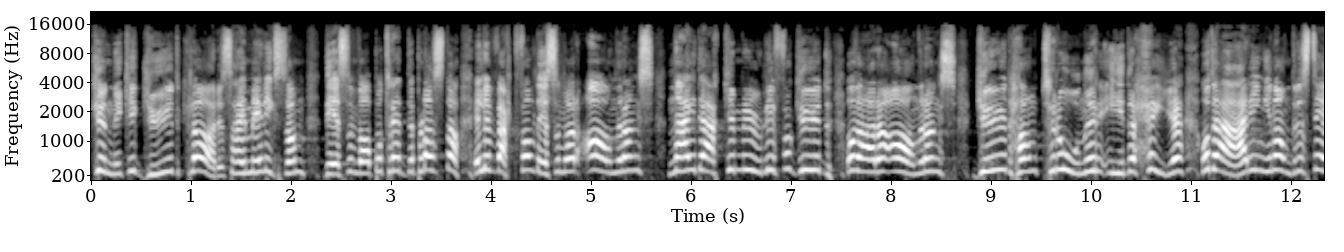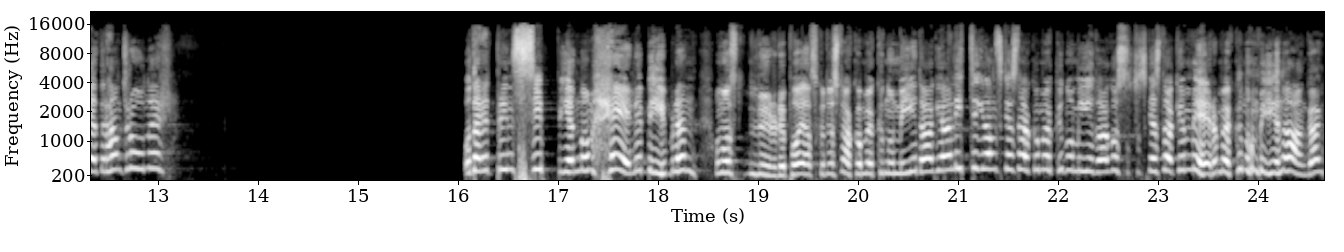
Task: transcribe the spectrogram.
Kunne ikke Gud klare seg med liksom det som var på tredjeplass? da? Eller i hvert fall det som var annenrangs? Nei, det er ikke mulig for Gud å være annenrangs. Gud han troner i det høye, og det er ingen andre steder han troner. Og Det er et prinsipp gjennom hele Bibelen. Og nå lurer du på, ja, Skal du snakke om økonomi i dag? Ja, litt grann skal jeg snakke om økonomi i dag, og så skal jeg snakke mer om økonomi en annen gang.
